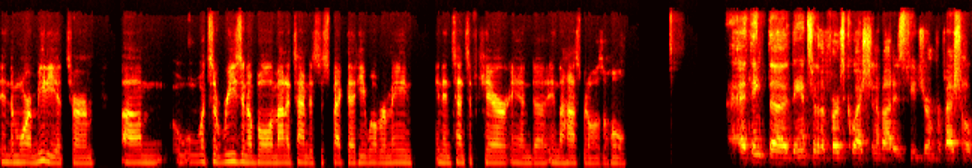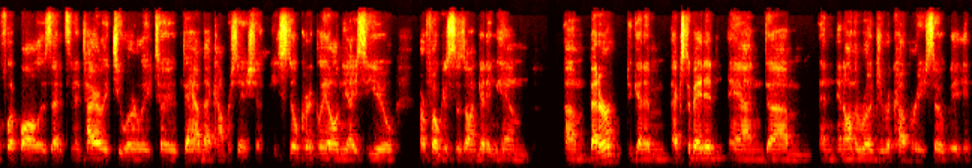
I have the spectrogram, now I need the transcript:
in the more immediate term, um, what's a reasonable amount of time to suspect that he will remain in intensive care and uh, in the hospital as a whole? I think the, the answer to the first question about his future in professional football is that it's entirely too early to, to have that conversation. He's still critically ill in the ICU. Our focus is on getting him um, better, to get him extubated and, um, and, and on the road to recovery. So it,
